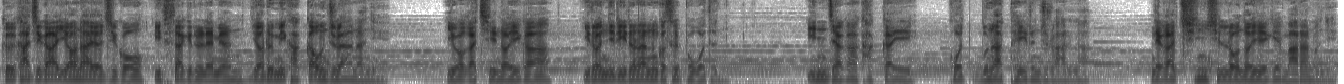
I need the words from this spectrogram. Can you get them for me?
그 가지가 연하여지고 잎사귀를 내면 여름이 가까운 줄 아나니 이와 같이 너희가 이런 일이 일어나는 것을 보거든 인자가 가까이 곧 문 앞에 이른 줄 알라. 내가 진실로 너희에게 말하노니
